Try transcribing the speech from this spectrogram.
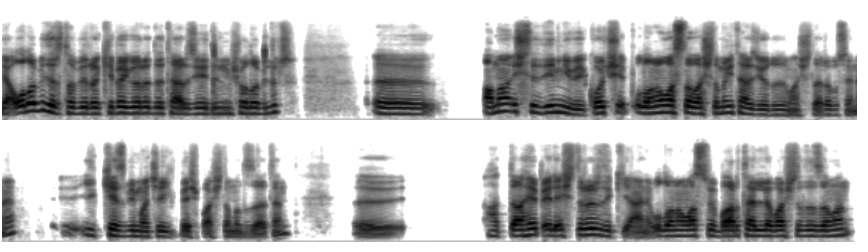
Ya olabilir tabii rakibe göre de tercih edilmiş olabilir. Ee, ama işte dediğim gibi koç hep Ulanovas'la başlamayı tercih ediyordu maçlara bu sene. Ee, İlk kez bir maça ilk 5 başlamadı zaten. Ee, hatta hep eleştirirdik yani Ulanovas ve Bartel'le başladığı zaman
